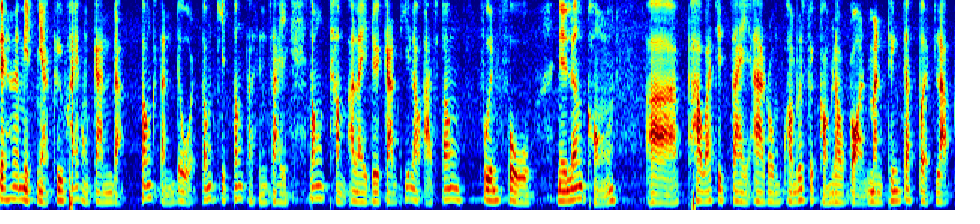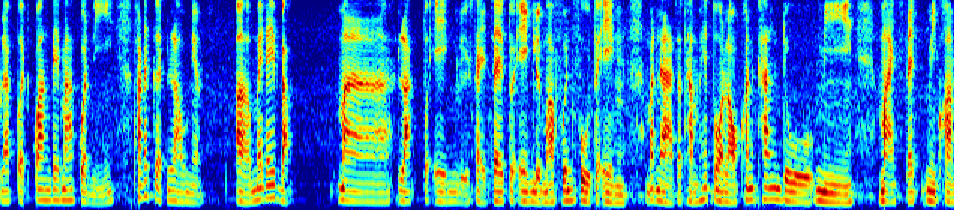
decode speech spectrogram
The Hermit เนี่ยคือไพ่ของการแบบ ต้องสันโดษต้องคิดต้องตัดสินใจ ต้องทำอะไรโดยการที่เราอาจจะต้องฟื้นฟูในเรื่องของอภาวะจิตใจอารมณ์ความรู้สึกของเราก่อน มันถึงจะเปิดรับและเปิดกว้างได้มากกว่านี้ เพราะถ้าเกิดเราเนี่ยไม่ได้แบบ มารักตัวเอง หรือใส่ใจตัวเอง หรือมาฟื้นฟูตัวเอง มันอาจจะทำให้ตัวเราค่อนข้างดูมี mindset มีความ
